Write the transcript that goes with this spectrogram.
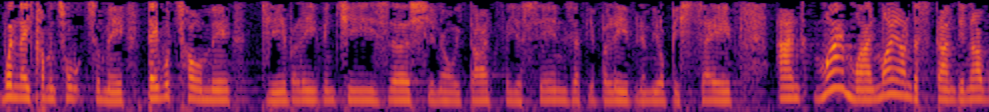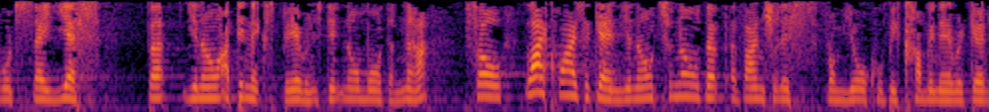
when they come and talk to me, they would tell me, do you believe in Jesus? You know, He died for your sins. If you believe in Him, you'll be saved. And my mind, my understanding, I would say yes. But, you know, I didn't experience, didn't know more than that. So likewise again, you know, to know that evangelists from York will be coming here again,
